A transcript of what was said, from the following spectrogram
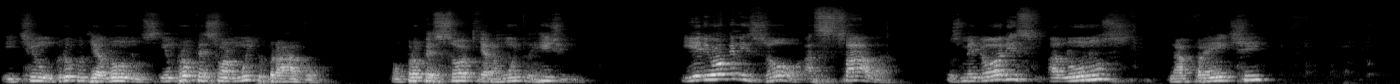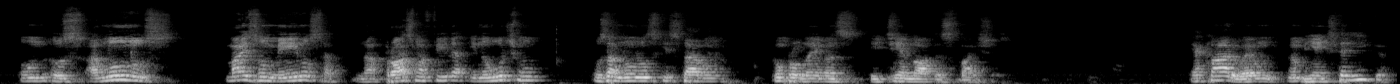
e tinha um grupo de alunos e um professor muito bravo, um professor que era muito rígido. E ele organizou a sala, os melhores alunos na frente, os alunos mais ou menos na próxima fila e no último os alunos que estavam com problemas e tinham notas baixas. É claro, era um ambiente terrível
